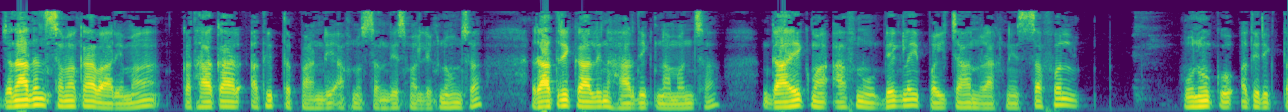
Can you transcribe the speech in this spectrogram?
जनादन समका बारेमा कथाकार अतिप्त पाण्डे आफ्नो सन्देशमा लेख्नुहुन्छ रात्रिकालीन हार्दिक नमन छ गायकमा आफ्नो बेग्लै पहिचान राख्ने सफल हुनुको अतिरिक्त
